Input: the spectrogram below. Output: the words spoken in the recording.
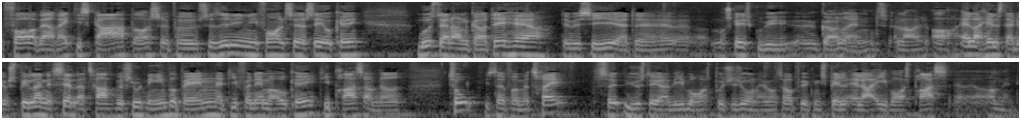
for at være rigtig skarp. Også på sidelinjen i forhold til at se, okay, modstanderen gør det her, det vil sige, at øh, måske skulle vi øh, gøre noget andet. Eller, og allerhelst er det jo spillerne selv, der træffer beslutningen ind på banen, at de fornemmer, okay, de presser med to i stedet for med tre, så justerer vi vores positioner i vores opbygningsspil, eller i vores pres. Øh, men.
